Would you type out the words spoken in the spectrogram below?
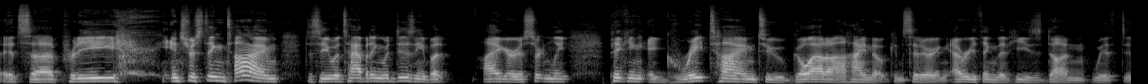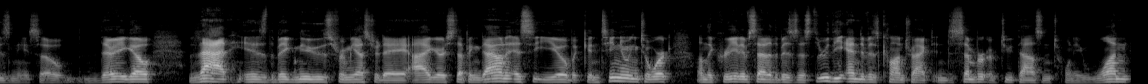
it's a pretty interesting time to see what's happening with Disney, but Iger is certainly picking a great time to go out on a high note considering everything that he's done with Disney. So there you go. That is the big news from yesterday. Iger stepping down as CEO but continuing to work on the creative side of the business through the end of his contract in December of 2021.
